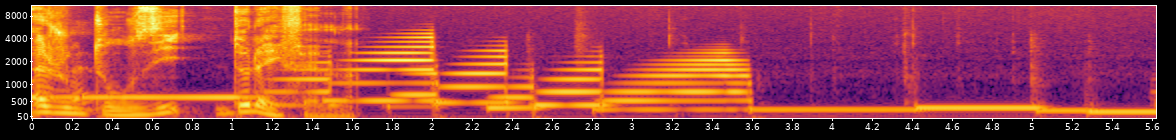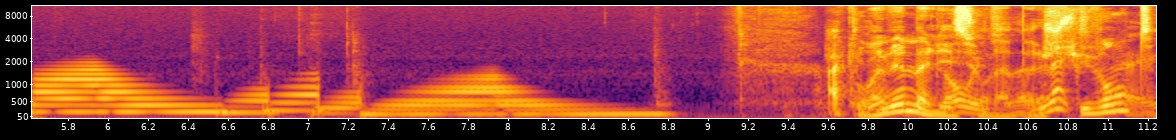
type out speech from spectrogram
ajoutons-y de la FM. Je pourrais même aller sur la page suivante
